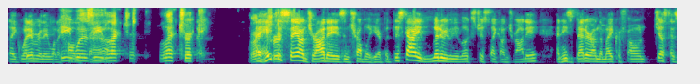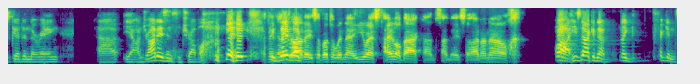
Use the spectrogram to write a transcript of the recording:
Like whatever they want to He call. was guy. electric. Electric. I hate to Electric. say Andrade is in trouble here, but this guy literally looks just like Andrade, and he's better on the microphone, just as good in the ring. Uh, yeah, Andrade's in some trouble. I think they look- about to win that U.S. title back on Sunday, so I don't know. Well, he's not gonna like freaking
